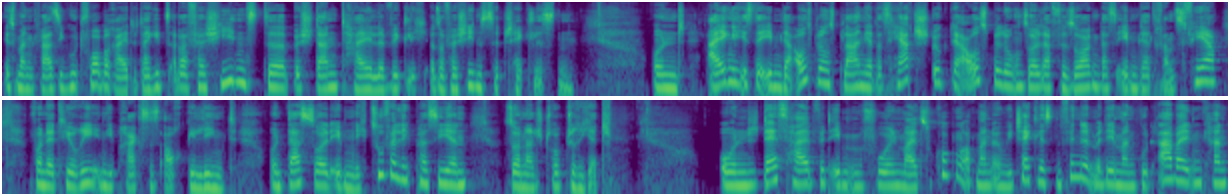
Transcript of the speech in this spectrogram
ist man quasi gut vorbereitet. Da gibt's aber verschiedenste Bestandteile, wirklich, also verschiedenste Checklisten. Und eigentlich ist der eben der Ausbildungsplan ja das Herzstück der Ausbildung und soll dafür sorgen, dass eben der Transfer von der Theorie in die Praxis auch gelingt. Und das soll eben nicht zufällig passieren, sondern strukturiert. Und deshalb wird eben empfohlen, mal zu gucken, ob man irgendwie Checklisten findet, mit denen man gut arbeiten kann.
